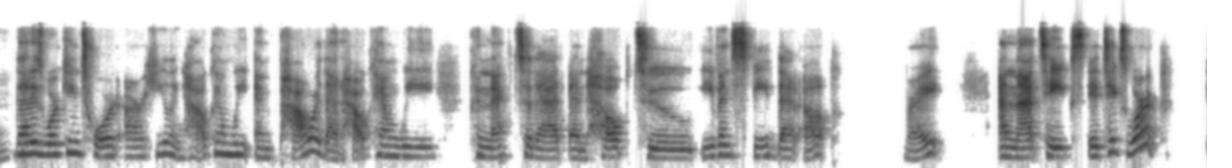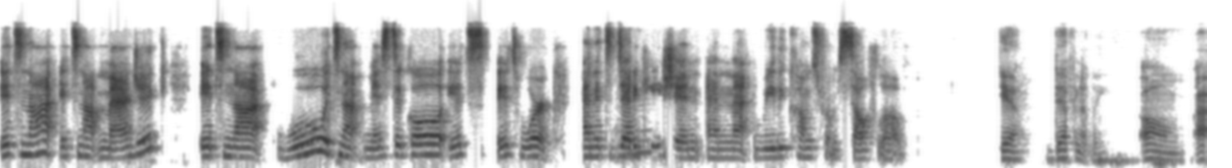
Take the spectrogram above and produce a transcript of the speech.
Mhm. that is working toward our healing. How can we empower that? How can we connect to that and help to even speed that up? Right. And that takes, it takes work. It's not, it's not magic. It's not woo. It's not mystical. It's, it's work and it's Mhm. dedication. And that really comes from self love. Yeah, definitely. Um, I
